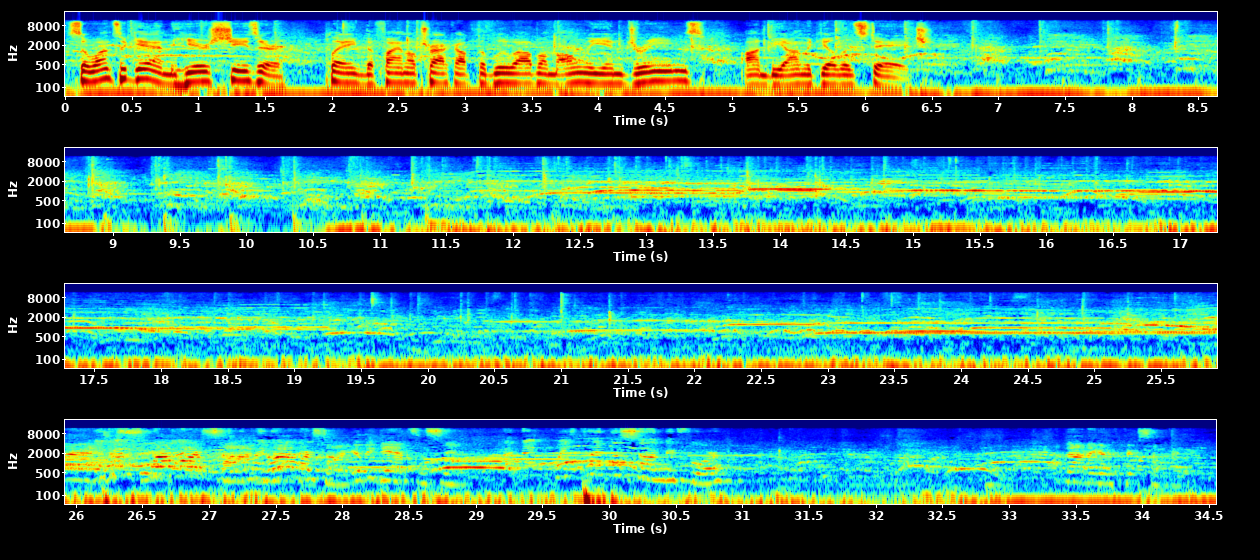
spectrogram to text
So once again, here's Sheezer playing the final track off the Blue album Only in Dreams on Beyond the Gilded Stage. December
